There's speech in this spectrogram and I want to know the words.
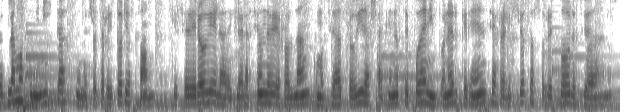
Reclamos feministas de nuestro territorio son que se derogue la declaración de Roldán como ciudad prohibida, ya que no se pueden imponer creencias religiosas sobre todos los ciudadanos.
